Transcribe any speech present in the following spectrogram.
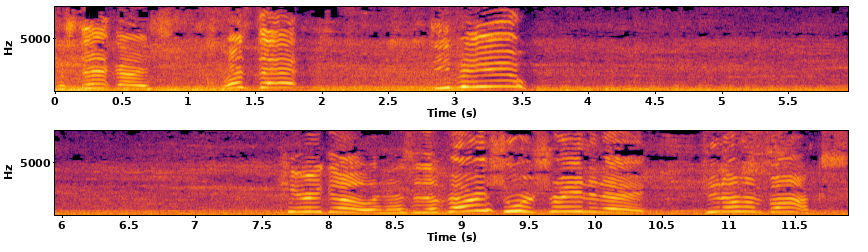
What's that, guys? What's that? DPU! Here we go, and this is a very short train today. Do not on box.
